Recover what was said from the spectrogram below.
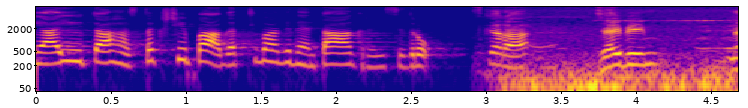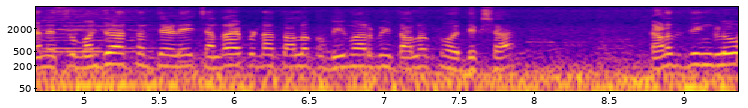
ನ್ಯಾಯಯುತ ಹಸ್ತಕ್ಷೇಪ ಅಗತ್ಯವಾಗಿದೆ ಅಂತ ಆಗ್ರಹಿಸಿದರು. ಜೈ ಭೀಮ್. ನನ್ನ ಹೆಸರು ಮಂಜುನಾಥ್ ಅಂತೇಳಿ, ಚಂದ್ರಾಯಪಟ್ಟಣ ತಾಲೂಕು ಭೀಮಾರ್ಮಿ ತಾಲೂಕು ಅಧ್ಯಕ್ಷ. ಕಳೆದ ತಿಂಗಳು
